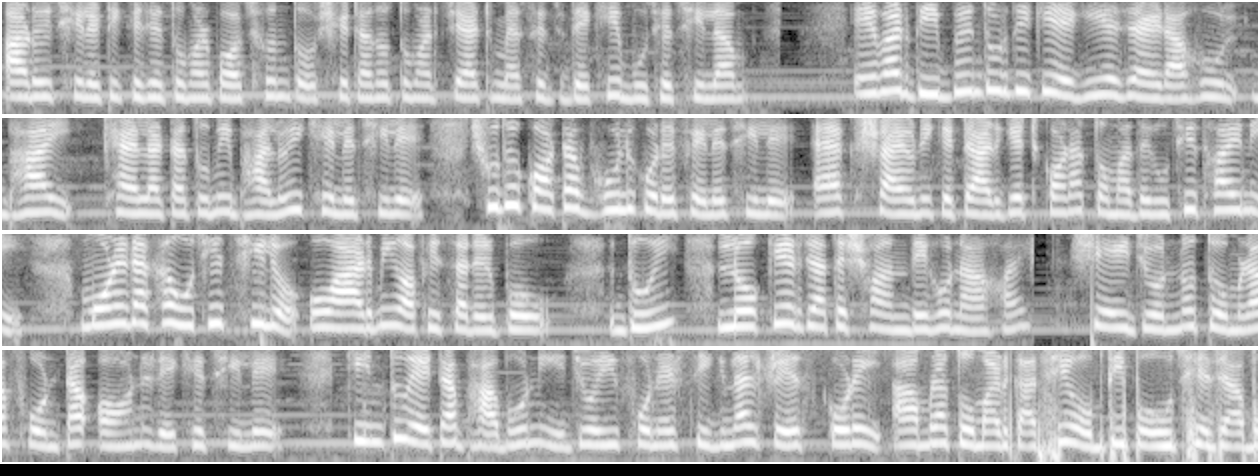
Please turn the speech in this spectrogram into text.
আর ওই ছেলেটিকে যে তোমার পছন্দ, সেটা তো তোমার চ্যাট মেসেজ দেখেই বুঝেছিলাম। এবার দিব্যেন্দুর দিকে এগিয়ে যায় রাহুল। ভাই, খেলাটা তুমি ভালোই খেলেছিলে। শুধু কটা ভুল করে ফেলেছিলে। এক সায়নীকে টার্গেট করা তোমাদের উচিত হয়নি। মনে রাখা উচিত ছিল ও আর্মি অফিসারের বউ। দুই, লোকের যাতে সন্দেহ না হয়, সেই জন্য তোমরা ফোনটা অন রেখেছিলে। কিন্তু এটা ভাবোনি যে ওই ফোনের সিগন্যাল ট্রেস করেই আমরা তোমার কাছে অবধি পৌঁছে যাব।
